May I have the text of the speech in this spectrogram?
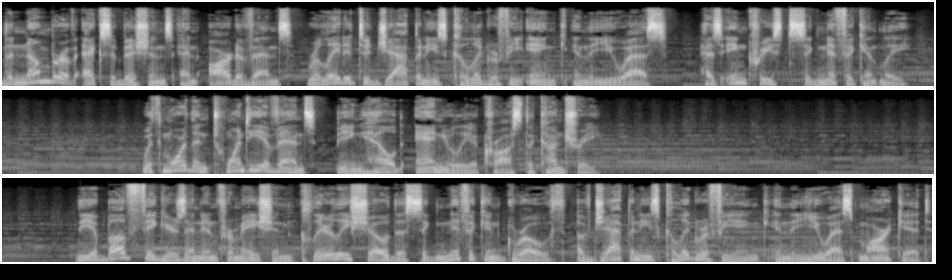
the number of exhibitions and art events related to Japanese calligraphy ink in the US has increased significantly, with more than 20 events being held annually across the country. The above figures and information clearly show the significant growth of Japanese calligraphy ink in the US market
